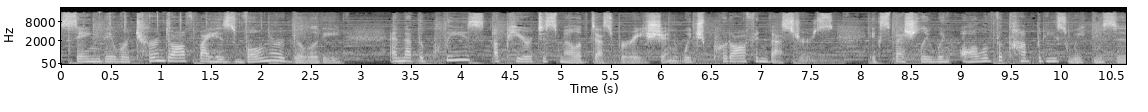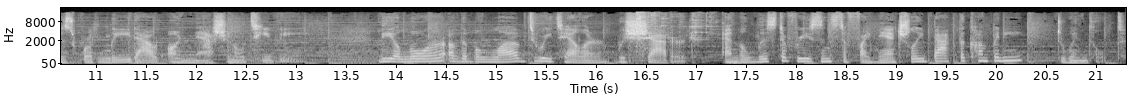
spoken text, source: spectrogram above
saying they were turned off by his vulnerability and that the pleas appeared to smell of desperation, which put off investors, especially when all of the company's weaknesses were laid out on national TV. The allure of the beloved retailer was shattered, and the list of reasons to financially back the company dwindled.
